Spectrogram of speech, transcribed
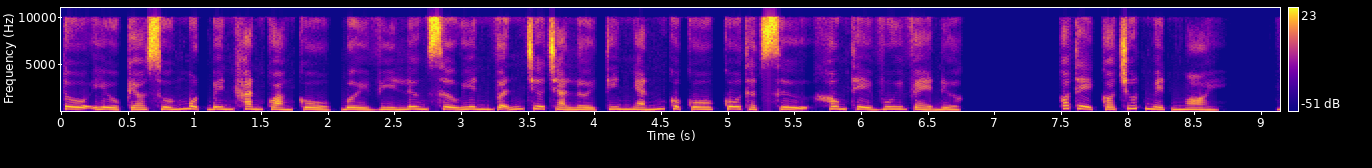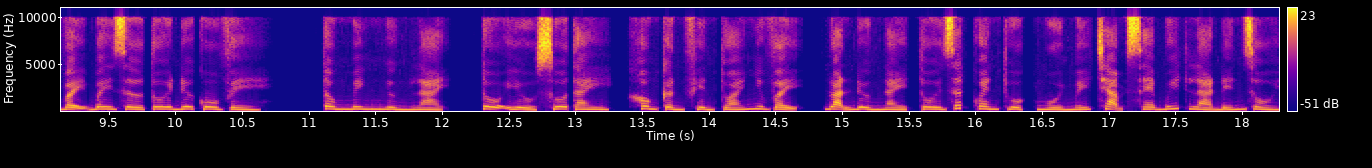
Tô Yểu kéo xuống một bên khăn quàng cổ bởi vì Lương Sợ Uyên vẫn chưa trả lời tin nhắn của cô, cô thật sự không thể vui vẻ được. Có thể có chút mệt mỏi. Vậy bây giờ tôi đưa cô về. Tông Minh ngừng lại, Tô Yểu xua tay, không cần phiền toái như vậy, đoạn đường này tôi rất quen thuộc ngồi mấy chạm xe buýt là đến rồi.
